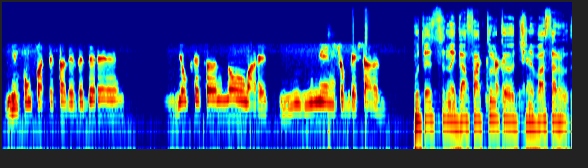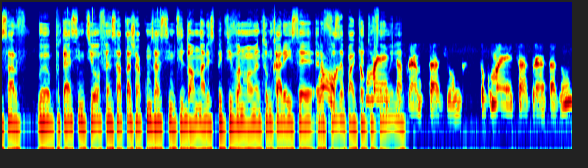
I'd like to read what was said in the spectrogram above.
din punctul acesta de vedere, eu cred că nu are, nu nu e nicio greșeală. Puteți nega faptul că cineva s-ar, s-ar uh, putea simți ofensat așa cum s-a simțit doamna respectivă în momentul în care îi se refuză nu, pachetul tocmai Family? aici vreau să ajung. Tocmai aici vreau să ajung.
